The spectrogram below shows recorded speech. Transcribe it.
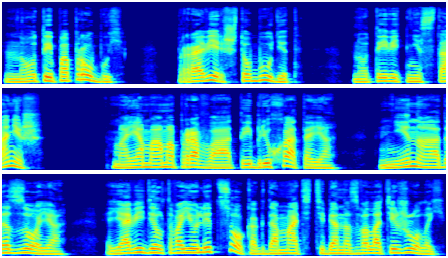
«Ну ты попробуй», Проверь, что будет. Но ты ведь не станешь? Моя мама права, ты брюхатая. Не надо, Зоя. Я видел твое лицо, когда мать тебя назвала тяжелой.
